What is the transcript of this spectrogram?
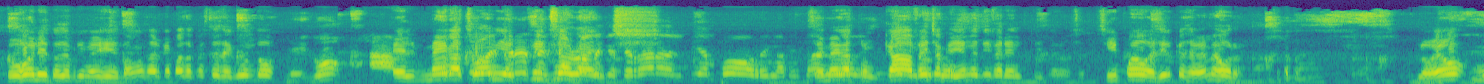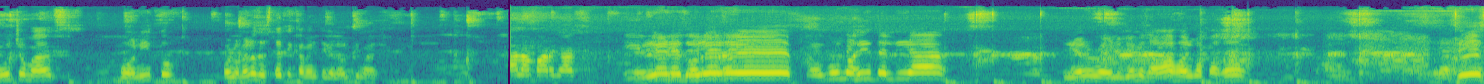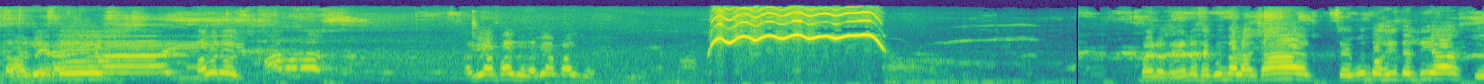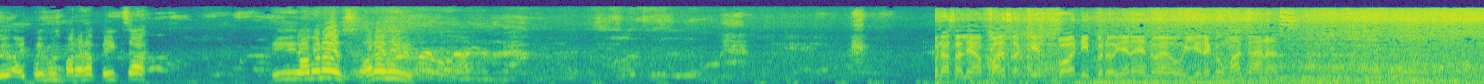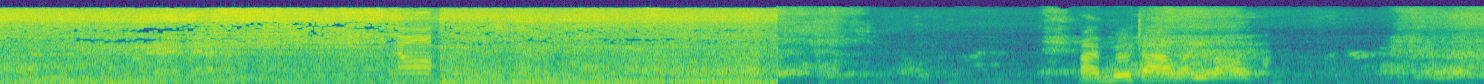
Estuvo bonito ese primer hit. Vamos a ver qué pasa con este segundo. Llegó a El Megatron y el Pizza Ranch. que cerrara el tiempo reglamentario. Ese Megatron, cada fecha que viene es diferente, pero sí puedo decir que se ve mejor. Lo veo mucho más bonito, por lo menos estéticamente que la última vez. Alan Vargas. Se viene, se viene. Segundo hit del día. Siguieron revoluciones abajo, algo pasó. Ahora sí, estamos listos. ¡Vámonos! ¡Vámonos! Salían falsos, salían falsos. Bueno, se viene segunda lanzada, segundo hit del día. Ahí pudimos parar a Pizza. Y vámonos, ahora sí. Una salida en falso aquí el Pony, pero viene de nuevo y viene con más ganas. ¡No! Hay mucha agua ahí bajo.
